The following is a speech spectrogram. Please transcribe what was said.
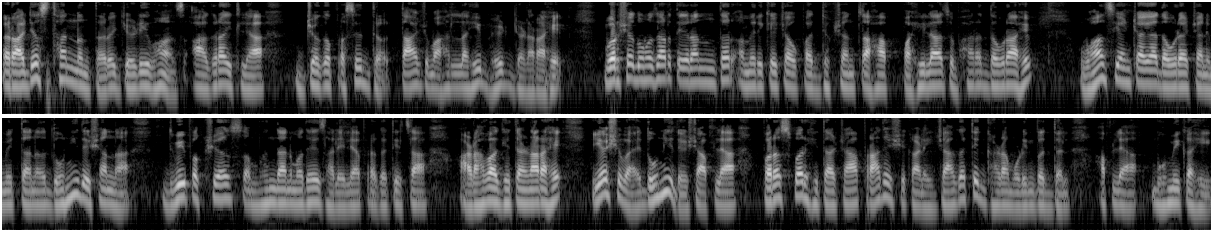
राजस्थाननंतर जे डी व्हान्स आग्रा इथल्या जगप्रसिद्ध ताजमहाललाही भेट देणार आहेत. वर्ष दोन हजार तेरानंतर अमेरिकेच्या उपाध्यक्षांचा हा पहिलाच भारत दौरा आहे. व्हान्स यांच्या या दौऱ्याच्या निमित्तानं दोन्ही देशांना द्विपक्षीय संबंधांमध्ये झालेल्या प्रगतीचा आढावा घेता येणार आहे. याशिवाय दोन्ही देश आपल्या परस्पर हिताच्या प्रादेशिक आणि जागतिक घडामोडींबद्दल आपल्या भूमिकाही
